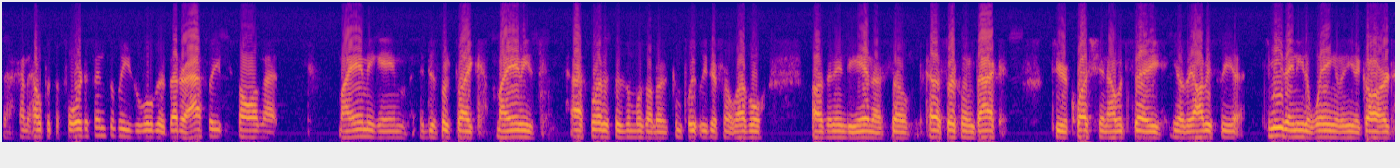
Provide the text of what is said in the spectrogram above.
to kind of help with the four defensively. He's a little bit better athlete. We saw in that Miami game, it just looked like Miami's athleticism was on a completely different level uh, than Indiana. So, kind of circling back to your question, I would say, you know, they obviously, uh, to me, they need a wing and they need a guard,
